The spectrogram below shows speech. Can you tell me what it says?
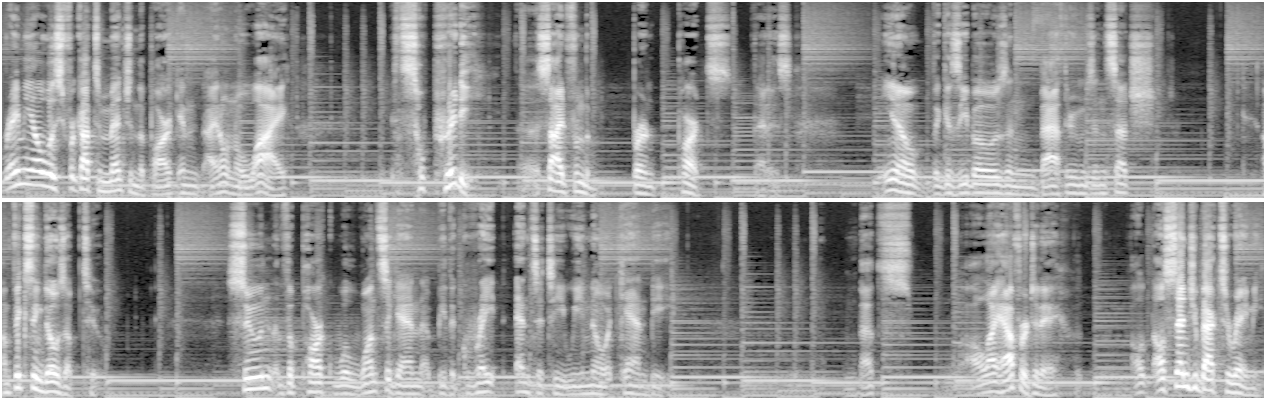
Rami always forgot to mention the park, and I don't know why. It's so pretty, aside from the burnt parts, that is. You know, the gazebos and bathrooms and such. I'm fixing those up too. Soon, the park will once again be the great entity we know it can be. That's all I have for today. I'll, I'll send you back to Raimi.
